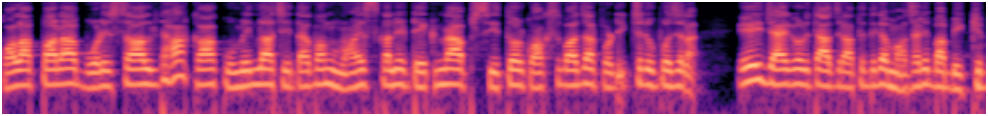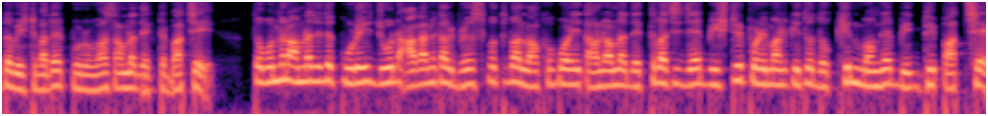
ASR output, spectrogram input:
কলাপাড়া, বরিশাল, ঢাকা, কুমিল্লা চিতাগং মহেশখালী, টেকনাফ শীতল কক্সবাজার, ফটিকছড়ি উপজেলা এই জায়গাগুলিতে আজ রাতের দিকে মাঝারি বা বিক্ষিপ্ত বৃষ্টিপাতের পূর্বাভাস আমরা দেখতে পাচ্ছি। তো বন্ধুরা, আমরা যদি কুড়ি জুন আগামীকাল বৃহস্পতিবার লক্ষ্য করি, তাহলে আমরা দেখতে পাচ্ছি যে বৃষ্টির পরিমাণ কিন্তু দক্ষিণবঙ্গে বৃদ্ধি পাচ্ছে।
